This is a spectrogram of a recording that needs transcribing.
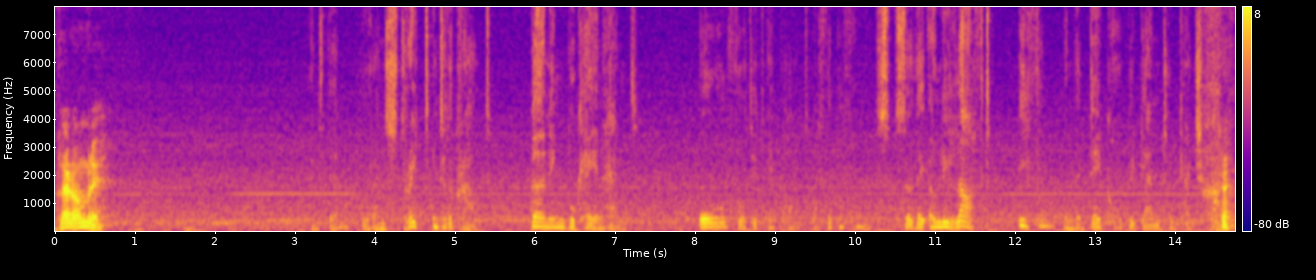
Claro, hombre. And then he ran straight into the crowd, burning bouquet in hand. All thought it a part of the performance, so they only laughed, even when the decor began to catch fire.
